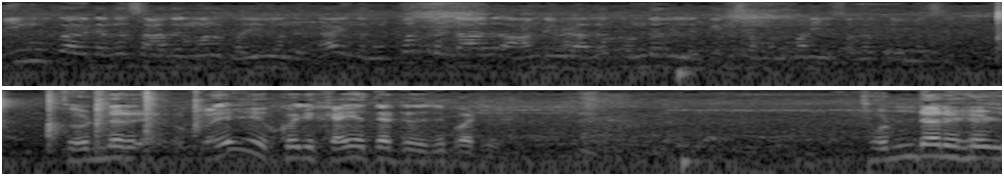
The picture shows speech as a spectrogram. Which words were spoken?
திமுக கிட்ட இருந்து சாதகமான பதில் வந்திருக்கா இந்த முப்பத்தி ரெண்டாவது ஆண்டு விழால தொண்டர்களுக்கு இது சம்பந்தமா நீங்க சொல்லக்கூடிய மெசேஜ் தொண்டர் கொஞ்சம் கையை தட்டுறது நிப்பாட்டு தொண்டர்கள்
